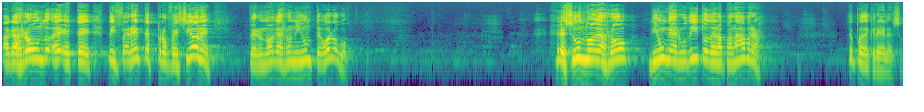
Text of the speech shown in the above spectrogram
agarró eh, este, diferentes profesiones, pero no agarró ni un teólogo. Jesús no agarró ni un erudito de la palabra. ¿Usted puede creer eso?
